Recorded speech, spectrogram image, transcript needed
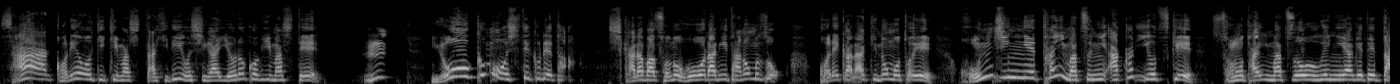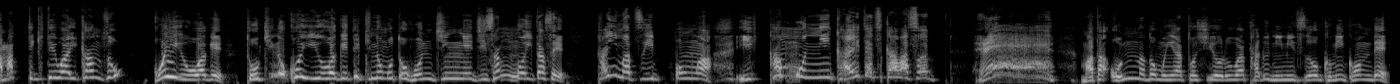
さあ、これを聞きました秀吉が喜びまして、ん？よーくもしてくれた。しからばその方らに頼むぞ。これから木の元へ、本陣へ松明に明かりをつけ、その松明を上に上げて黙ってきてはいかんぞ。声を上げ、時の声を上げて木の元本陣へ持参をいたせ、松明一本は一貫門に変えて使わす。へえまた女どもや年寄るは樽に水を汲み込んで、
